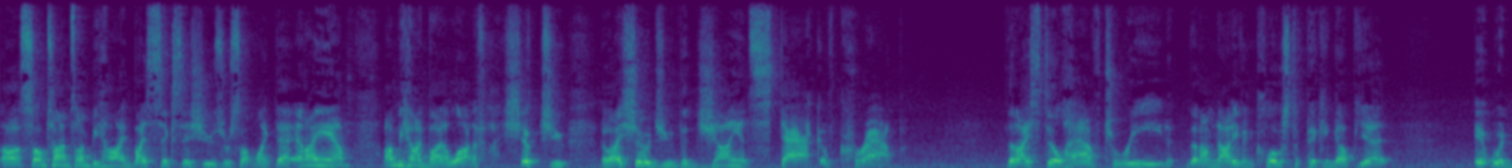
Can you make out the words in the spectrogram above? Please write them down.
Uh, sometimes I'm behind by six issues or something like that, and I am. I'm behind by a lot. If I showed you, if I showed you the giant stack of crap that I still have to read that I'm not even close to picking up yet, it would,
